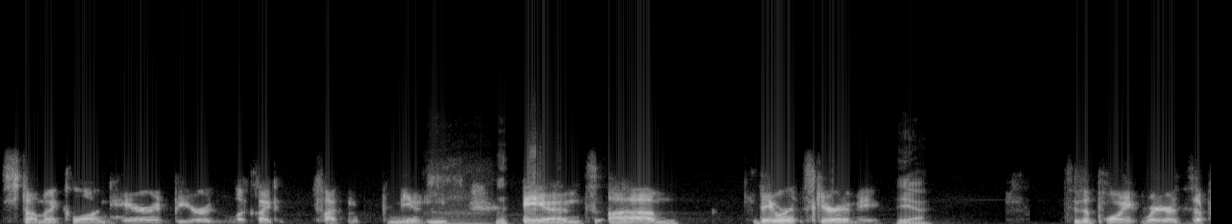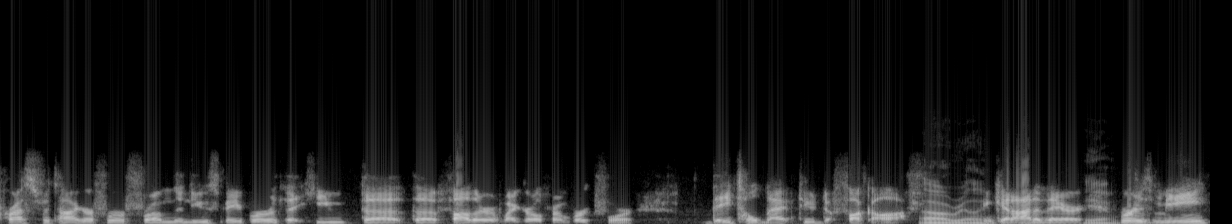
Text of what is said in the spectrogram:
stomach, long hair, and beard, and looked like a fucking mutant, and um, they weren't scared of me Yeah, to the point where the press photographer from the newspaper that he the the father of my girlfriend worked for they told that dude to fuck off Oh, really? and get out of there Yeah. whereas me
